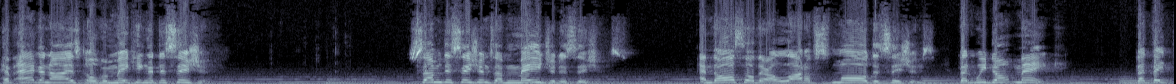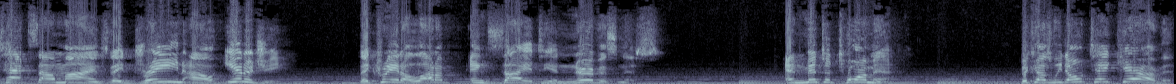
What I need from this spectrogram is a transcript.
have agonized over making a decision. Some decisions are major decisions. And also there are a lot of small decisions that we don't make. That they tax our minds, they drain our energy. They create a lot of anxiety and nervousness and mental torment because we don't take care of it.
